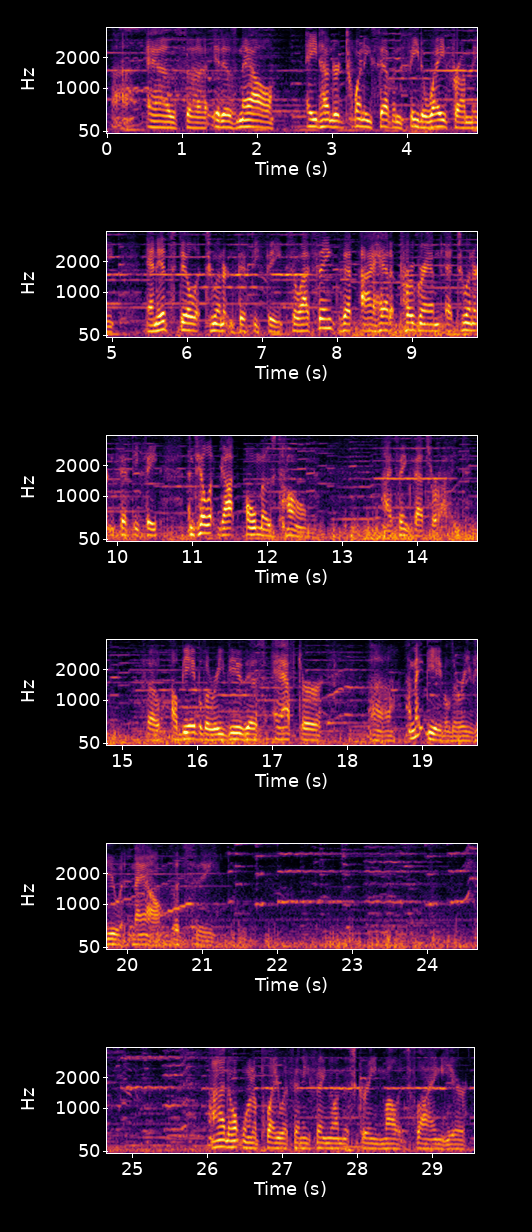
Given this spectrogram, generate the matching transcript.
uh, as uh, it is now 827 feet away from me and it's still at 250 feet. So I think that I had it programmed at 250 feet until it got almost home. I think that's right. So I'll be able to review this after, uh, I may be able to review it now. Let's see. I don't want to play with anything on the screen while it's flying here.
